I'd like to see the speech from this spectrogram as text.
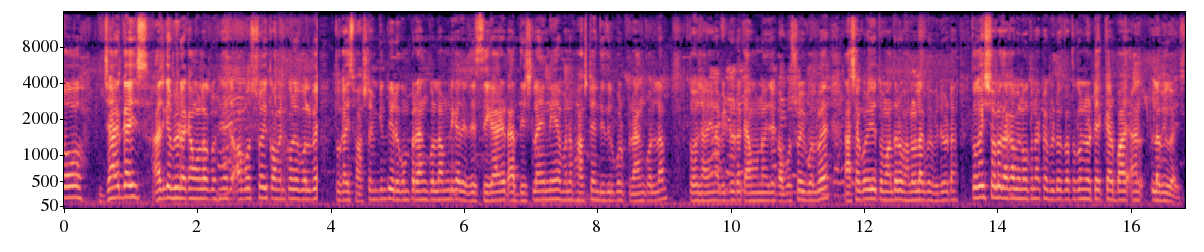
তো যাই গাইস আজকে ভিডিওটা কেমন লাগল ঠিক আছে অবশ্যই কমেন্ট করে বলবে। তো গাইস ফার্স্ট টাইম কিন্তু এরকম প্র্যাঙ্ক করলাম ঠিক আছে যে সিগারেট আর ডিসলাইন নিয়ে মানে ফার্স্ট টাইম দিদির উপর প্র্যাঙ্ক করলাম। তো জানি না ভিডিওটা কেমন হয়েছে অবশ্যই বলবে। আশা করি তোমাদেরও ভালো লাগবে ভিডিওটা তো গাইস চলো দেখাবে নতুন একটা ভিডিও ততক্ষণ take care bye love you guys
